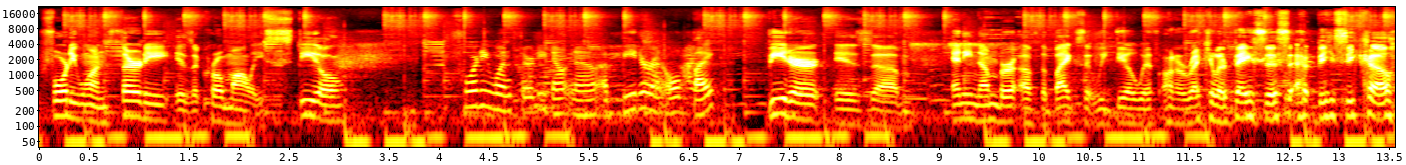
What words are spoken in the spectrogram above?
4130 is a chromoly steel. 4130, don't know. A beater, an old bike. Beater is um, any number of the bikes that we deal with on a regular basis at BCCO.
